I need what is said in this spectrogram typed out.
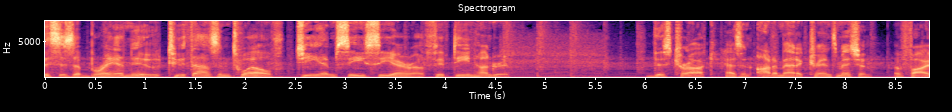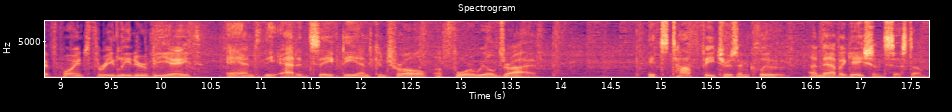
This is a brand new 2012 GMC Sierra 1500. This truck has an automatic transmission, a 5.3-liter V8, and the added safety and control of four-wheel drive. Its top features include a navigation system,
